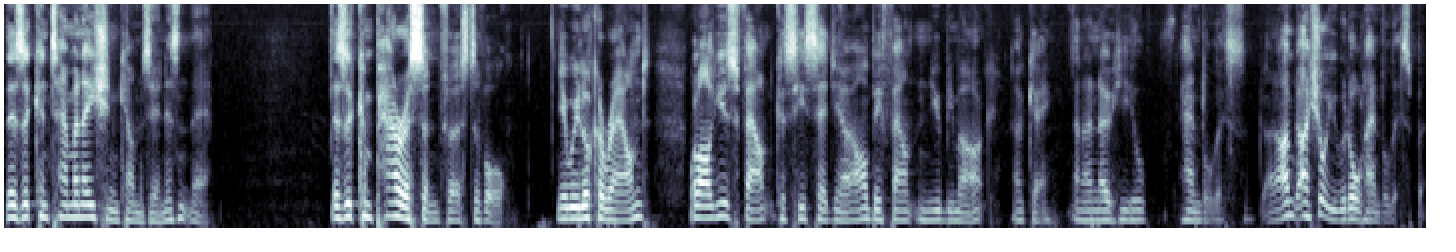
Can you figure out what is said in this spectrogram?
there's a contamination comes in, isn't there? There's a comparison, first of all. Yeah, we look around. Well, I'll use Fount because he said, you know, I'll be Fount and you be Mark. Okay. And I know he'll handle this. I'm, I'm sure you would all handle this, but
